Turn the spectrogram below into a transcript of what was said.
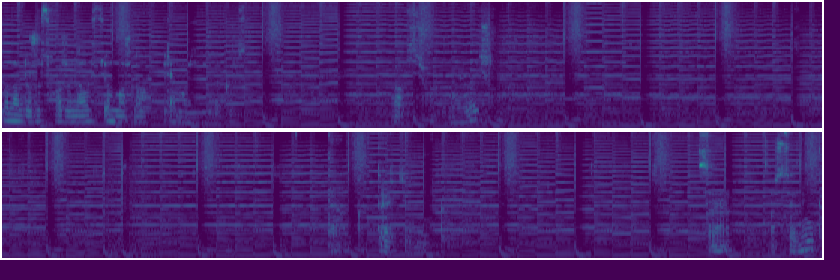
вона дуже схожа на ось можна прямо її використати. Ось що мене вийшло. Третя мінка. Це ось ця мінка.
